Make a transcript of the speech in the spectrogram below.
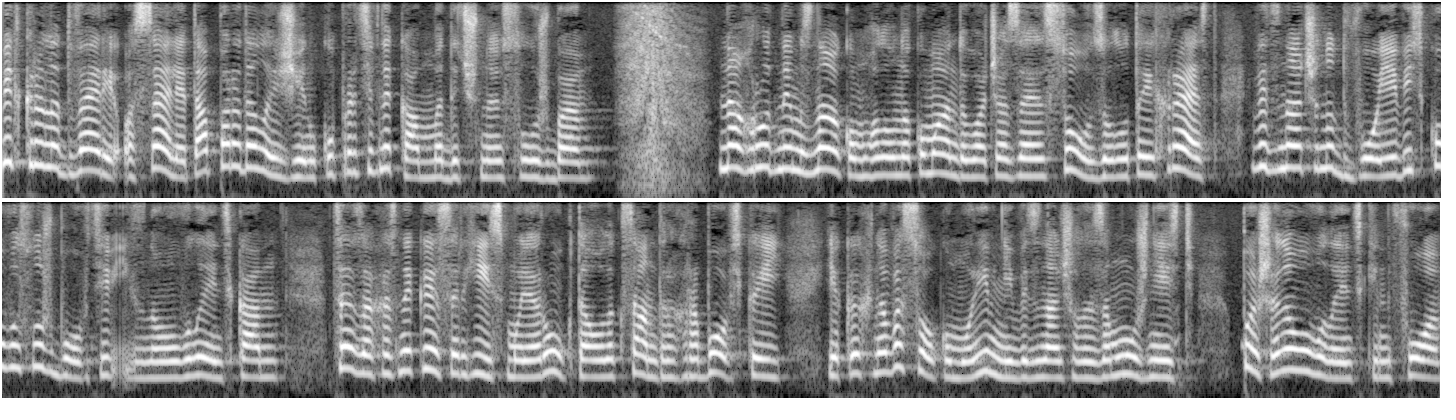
відкрили двері оселі та передали жінку працівникам медичної служби. Нагрудним знаком головнокомандувача ЗСУ Золотий Хрест відзначено двоє військовослужбовців із Нововолинська. Це захисники Сергій Смолярук та Олександр Грабовський, яких на високому рівні відзначили за мужність. Пише Нововолинськ.Інфо.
